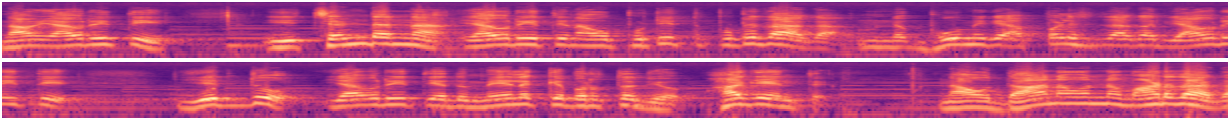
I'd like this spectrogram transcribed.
ನಾವು ಯಾವ ರೀತಿ ಈ ಚೆಂಡನ್ನು ಯಾವ ರೀತಿ ನಾವು ಪುಟಿ ಪುಟಿದಾಗ ಭೂಮಿಗೆ ಅಪ್ಪಳಿಸಿದಾಗ ಅದು ಯಾವ ರೀತಿ ಎದ್ದು, ಯಾವ ರೀತಿ ಅದು ಮೇಲಕ್ಕೆ ಬರುತ್ತದೆಯೋ ಹಾಗೆ ಅಂತೆ. ನಾವು ದಾನವನ್ನು ಮಾಡಿದಾಗ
